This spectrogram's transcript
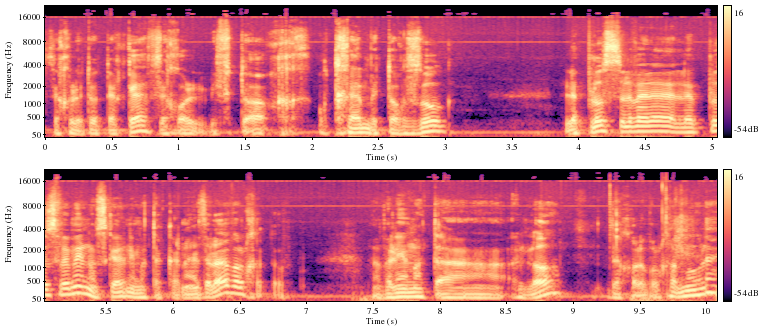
זה יכול להיות יותר כיף, זה יכול לפתוח אתכם בתור זוג לפלוס, לפלוס ומינוס, כן? אם אתה קנאי זה לא יבוא לך טוב. אבל אם אתה לא, זה יכול לבוא לך מעולה.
